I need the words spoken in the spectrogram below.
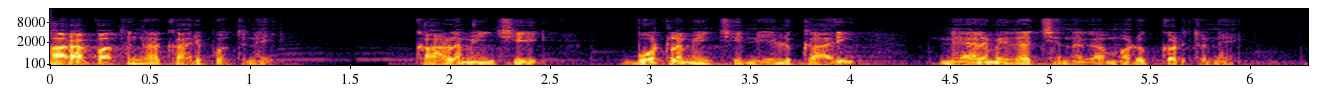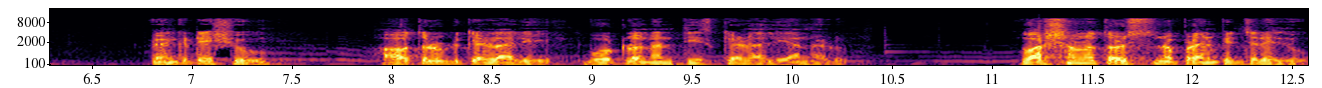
ధారాపాతంగా కారిపోతున్నాయి. కాళ్ళమించి బూట్ల మించి నీళ్ళు కారి నేల మీద చిన్నగా మడుగు కడుతున్నాయి. వెంకటేషు అవతలుడికెళ్ళాలి బోట్లో నన్ను తీసుకెళ్ళాలి అన్నాడు. వర్షంలో తడుస్తున్నప్పుడు అనిపించలేదు.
